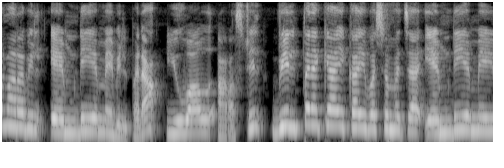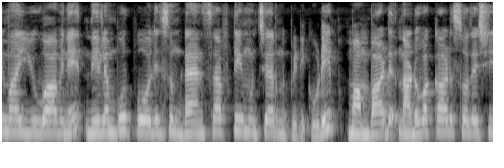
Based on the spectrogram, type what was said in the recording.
മറവിൽ എം ഡി എം എ വിൽപ്പന. യുവാവ് അറസ്റ്റിൽ. വിൽപ്പനയ്ക്കായി കൈവശം വെച്ച എം ഡി എം എയുമായി യുവാവിനെ നിലമ്പൂർ പോലീസും ഡാൻസ് ഓഫ് ടീമും ചേർന്ന് പിടികൂടി. മമ്പാട് നടുവക്കാട് സ്വദേശി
